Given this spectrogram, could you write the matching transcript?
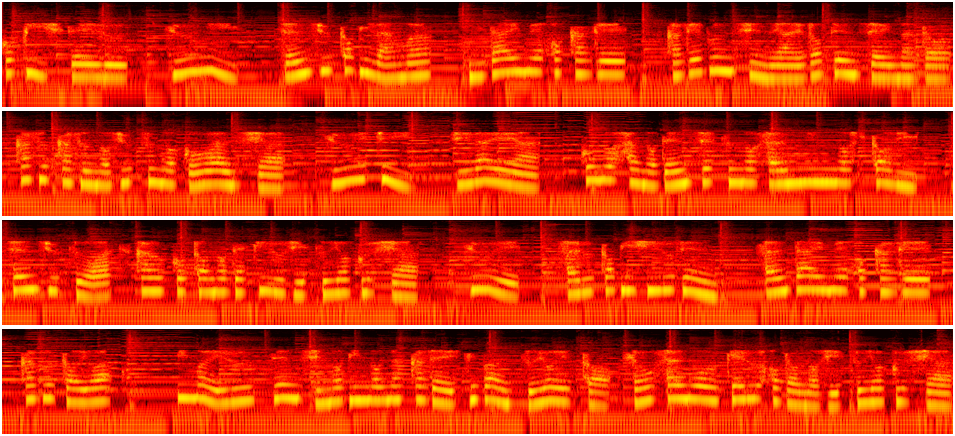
コピーしている。12位、千手扉間、二代目ほかげ、影分身や江戸転生など、数々の術の考案者。11位、ジラエア、この葉の伝説の3人の1人、戦術を扱うことのできる実力者。10位、サルトビヒルゼン、3代目ホカゲ、カブと曰く、今いる全忍びの中で一番強いと称賛を受けるほどの実力者。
